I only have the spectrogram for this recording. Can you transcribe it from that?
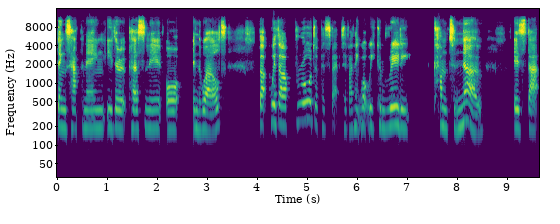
things happening either personally or in the world. But with our broader perspective, I think what we can really come to know is that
